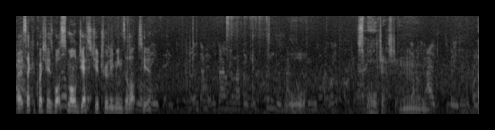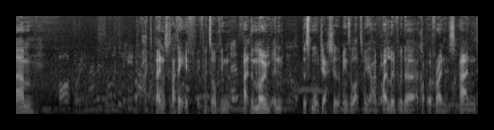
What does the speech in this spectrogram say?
Uh, second question is, what small gesture truly means a lot to you? Ooh. Small gesture. Um, it depends because I think if, if we're talking at the moment, the small gesture that means a lot to me. I, I live with a, a couple of friends and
